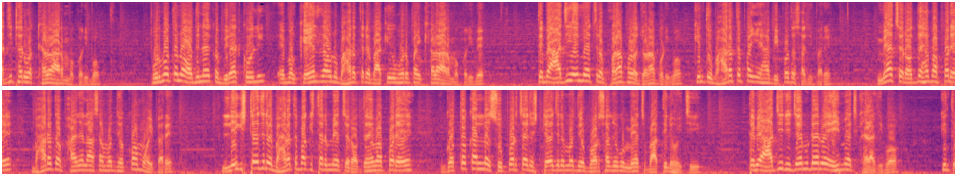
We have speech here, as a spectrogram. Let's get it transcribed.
ଆଜିଠାରୁ ଖେଳ ଆରମ୍ଭ କରିବ। ପୂର୍ବତନ ଅଧିନାୟକ ବିରାଟ କୋହଲି ଏବଂ କେଏଲ୍ ରାହୁଲ ଭାରତରେ ବାକି ଓଭର ପାଇଁ ଖେଳ ଆରମ୍ଭ କରିବେ। ତେବେ ଆଜି ଏହି ମ୍ୟାଚ୍ର ଫଳାଫଳ ଜଣାପଡ଼ିବ କିନ୍ତୁ ଭାରତ ପାଇଁ ଏହା ବିପଦ ସାଜିପାରେ। ମ୍ୟାଚ୍ ରଦ୍ଦ ହେବା ପରେ ଭାରତ ଫାଇନାଲ ଆଶା ମଧ୍ୟ କମ୍ ହୋଇପାରେ। ଲିଗ୍ ଷ୍ଟେଜ୍ରେ ଭାରତ ପାକିସ୍ତାନ ମ୍ୟାଚ୍ ରଦ୍ଦ ହେବା ପରେ ଗତକାଲିର ସୁପର ଚାରି ଷ୍ଟେଜ୍ରେ ମଧ୍ୟ ବର୍ଷା ଯୋଗୁଁ ମ୍ୟାଚ୍ ବାତିଲ ହୋଇଛି। ତେବେ ଆଜି ରିଜର୍ଭ ଡେରେ ଏହି ମ୍ୟାଚ୍ ଖେଳାଯିବ। କିନ୍ତୁ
